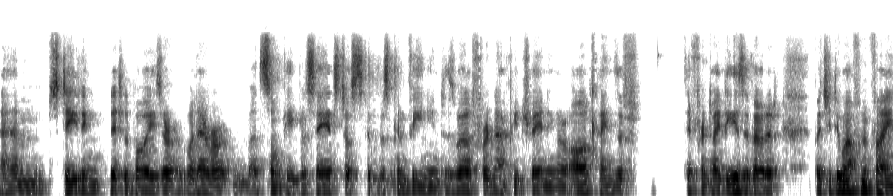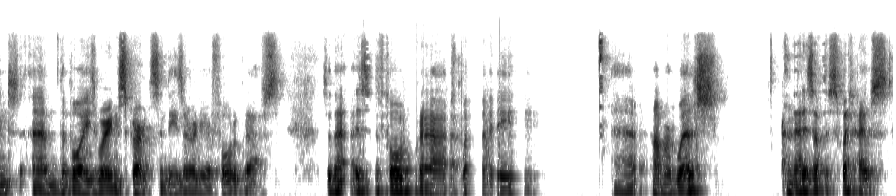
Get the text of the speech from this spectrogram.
um, stealing little boys or whatever. But some people say it's just, it was convenient as well for nappy training or all kinds of different ideas about it. But you do often find um, the boys wearing skirts in these earlier photographs. So that is a photograph by uh, Robert Welch, and that is of the sweat house,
